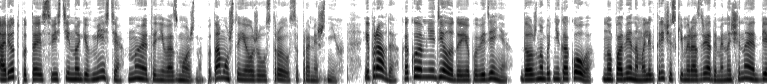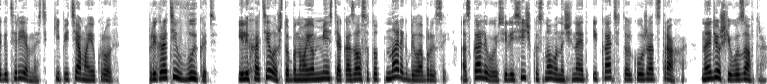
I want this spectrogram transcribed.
Орёт, пытаясь свести ноги вместе, но это невозможно, потому что я уже устроился промеж них. И правда, какое мне дело до ее поведения? Должно быть никакого, но по венам электрическими разрядами начинает бегать ревность, кипятя мою кровь. Прекрати выкать! Или хотела, чтобы на моем месте оказался тот нарик белобрысый. Оскаливаюсь, и лисичка снова начинает икать, только уже от страха. Найдешь его завтра,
